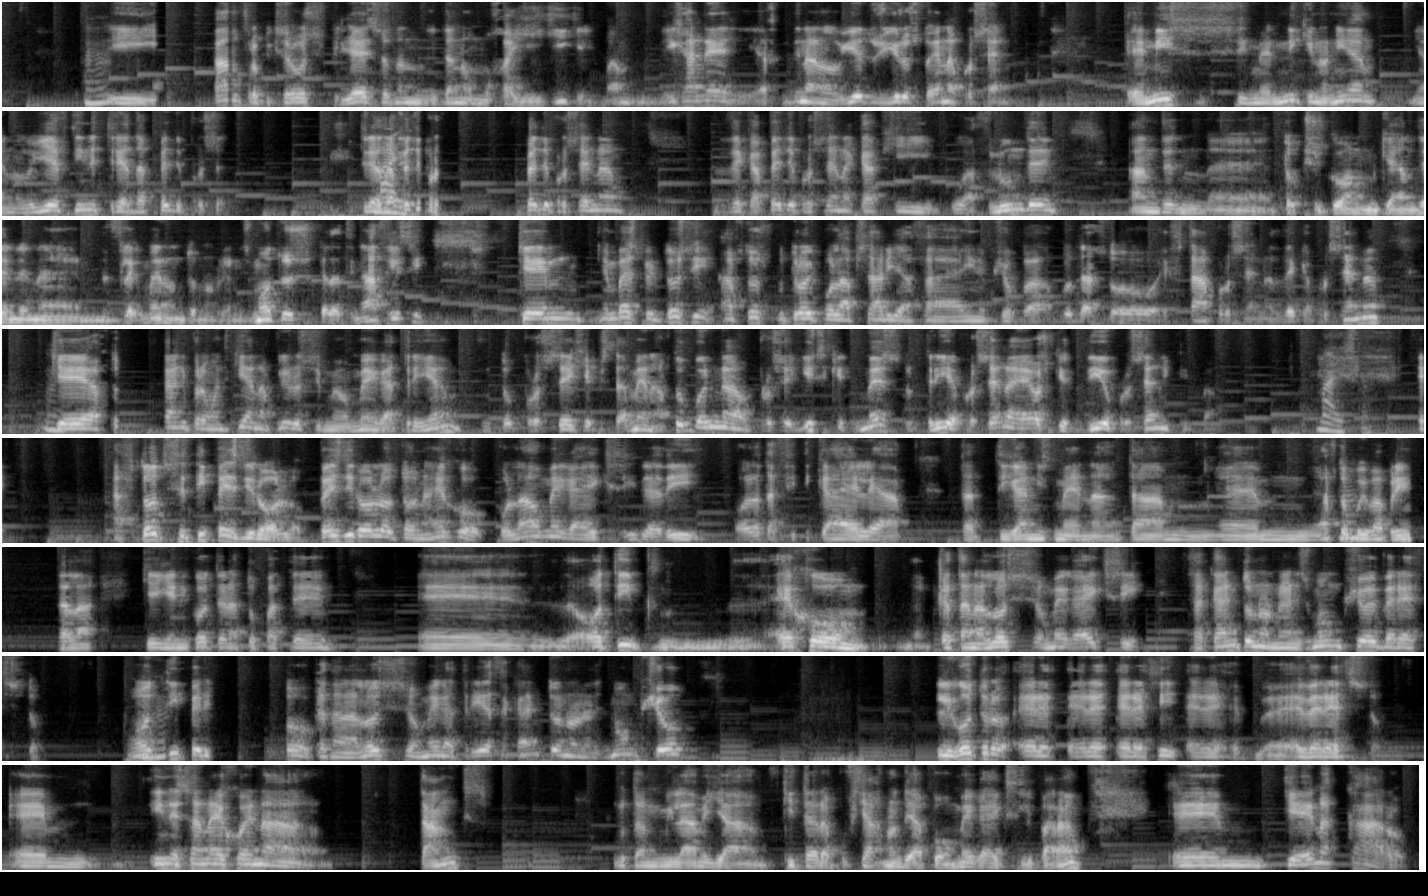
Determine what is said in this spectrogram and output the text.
Οι άνθρωποι, ξέρω εγώ, στις σπηλιέ, όταν ήταν ομοχαγικοί κλπ., είχαν αυτή την αναλογία τους γύρω στο 1 προς 1. Εμείς, στη σημερινή κοινωνία, η αναλογία αυτή είναι 35 προς 1. 35 προς 1, 15 προς 1 κάποιοι που αθλούνται, αν δεν ε, τοξικώνουν και αν δεν ε, φλεγμένουν τον οργανισμό τους κατά την άθληση και, εν πάση περιπτώσει, αυτός που τρώει πολλά ψάρια θα είναι πιο κοντά στο 7 προς 1, 10 προς 1. Και αυτό που κάνει πραγματική αναπλήρωση με ω3, που το προσέχει επισταμένα αυτό, μπορεί να προσεγγίσει και τιμέ στο 3 προς 1 έως και 2 προς 1 κλπ. Μάλιστα. Ε, αυτό σε τι παίζει ρόλο; Παίζει ρόλο το να έχω πολλά ω6, δηλαδή όλα τα φυτικά έλαια, τα τηγανισμένα, τα, ε, αυτό που είπα πριν, αλλά και γενικότερα το πατέ, ε, ότι έχω καταναλώσει σε ω6 θα κάνει τον οργανισμό μου πιο ευερέθιστο. Ό,τι περισσότερο καταναλώσεις σε ω3 θα κάνει τον οργανισμό μου πιο λιγότερο ευερέθιστο. Ε, είναι σαν να έχω ένα τάγκς, όταν μιλάμε για κύτταρα που φτιάχνονται από ω6 λιπαρά, ε, και ένα κάρο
